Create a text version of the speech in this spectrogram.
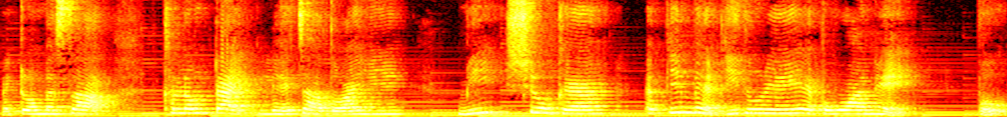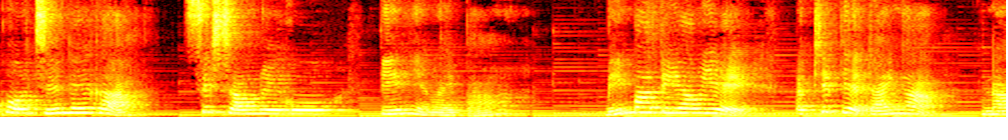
မတော်မဆခလုတ်တိုက်လဲကျသွားရင်မိရှုကန် အပြစ်မဲ့ပြည်သူတွေရဲ့ဘဝနဲ့ဘုံကိုချင်းတွေကစစ်ဆောင်တွေကိုပြင်းမြင်လိုက်ပါမိမတယောက်ရဲ့အဖြစ်ပြက်တိုင်းကနာ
